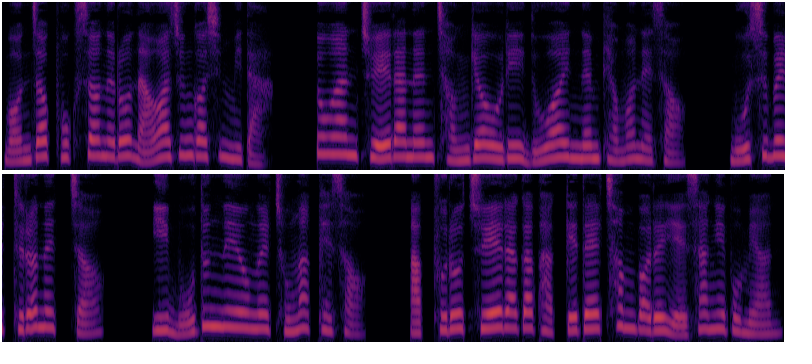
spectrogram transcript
먼저 복선으로 나와준 것입니다. 또한 주애라는 정겨울이 누워있는 병원에서 모습을 드러냈죠. 이 모든 내용을 종합해서 앞으로 주애라가 받게 될 천벌을 예상해보면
